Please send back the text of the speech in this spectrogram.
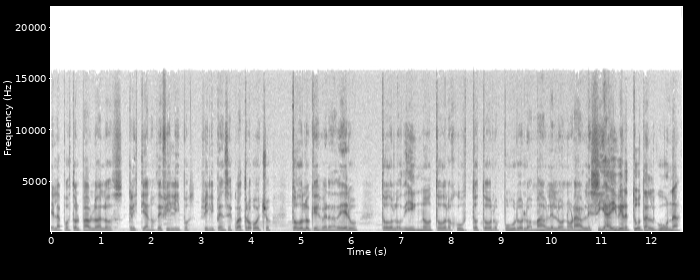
el apóstol Pablo a los cristianos de Filipos, Filipenses 4:8? Todo lo que es verdadero, todo lo digno, todo lo justo, todo lo puro, lo amable, lo honorable, si hay virtud alguna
